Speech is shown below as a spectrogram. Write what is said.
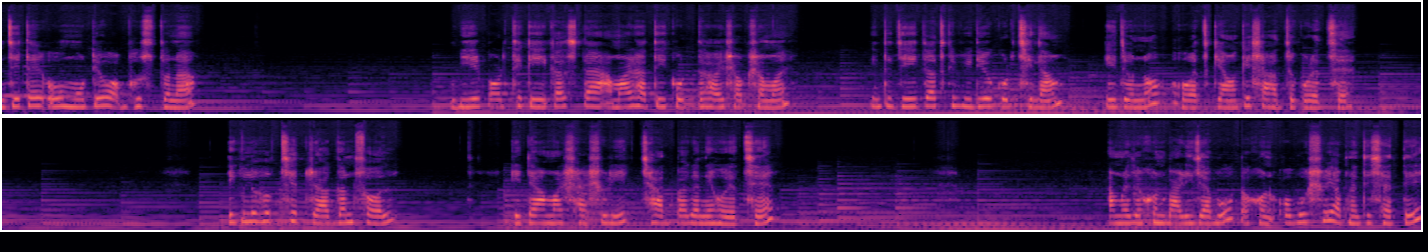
যেটায় ও মোটেও অভ্যস্ত না। বিয়ের পর থেকে এই কাজটা আমার হাতেই করতে হয় সব সময় কিন্তু যেহেতু আজকে ভিডিও করছিলাম, এই জন্য ও আজকে আমাকে সাহায্য করেছে। এগুলো হচ্ছে ড্রাগন ফল। এটা আমার শাশুড়ির ছাদ বাগানে হয়েছে। আমরা যখন বাড়ি যাব, তখন অবশ্যই আপনাদের সাথে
